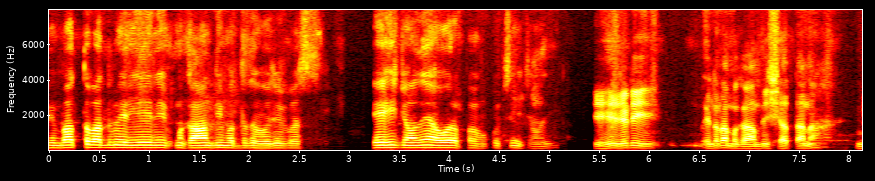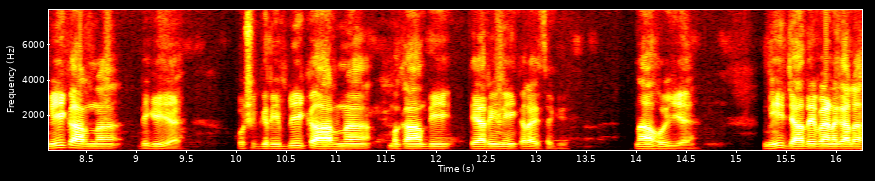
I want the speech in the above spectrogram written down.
ਵੀ ਵੱਧ ਤੋਂ ਵੱਧ ਮੇਰੀ ਇਹ ਨੀ- ਮਕਾਨ ਦੀ ਮਦਦ ਹੋ ਜਾਵੇ ਬਸ ਇਹੀ ਚਾਹੁੰਦੇ ਆ ਹੋਰ ਆਪਾਂ ਕੁਝ ਨਹੀਂ ਚਾਹੁੰਦੇ। ਇਹ ਜਿਹੜੀ ਇਹਨਾਂ ਦਾ ਮਕਾਨ ਦੀ ਛੱਤ ਆ ਨਾ ਮੀਂਹ ਕਾਰਨ ਡਿੱਗੀ ਹੈ। ਕੁਝ ਗਰੀਬੀ ਕਾਰਨ ਮਕਾਨ ਦੀ ਤਿਆਰੀ ਨਹੀਂ ਕਰਾਈ ਸਕੀ ਨਾ ਹੋਈ ਹੈ। ਮੀਂਹ ਜ਼ਿਆਦਾ ਪੈਣ ਗੱਲ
